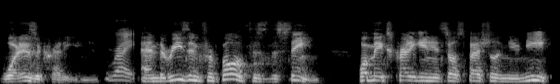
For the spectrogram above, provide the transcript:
what is a credit union. Right. And the reason for both is the same. What makes credit unions so special and unique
